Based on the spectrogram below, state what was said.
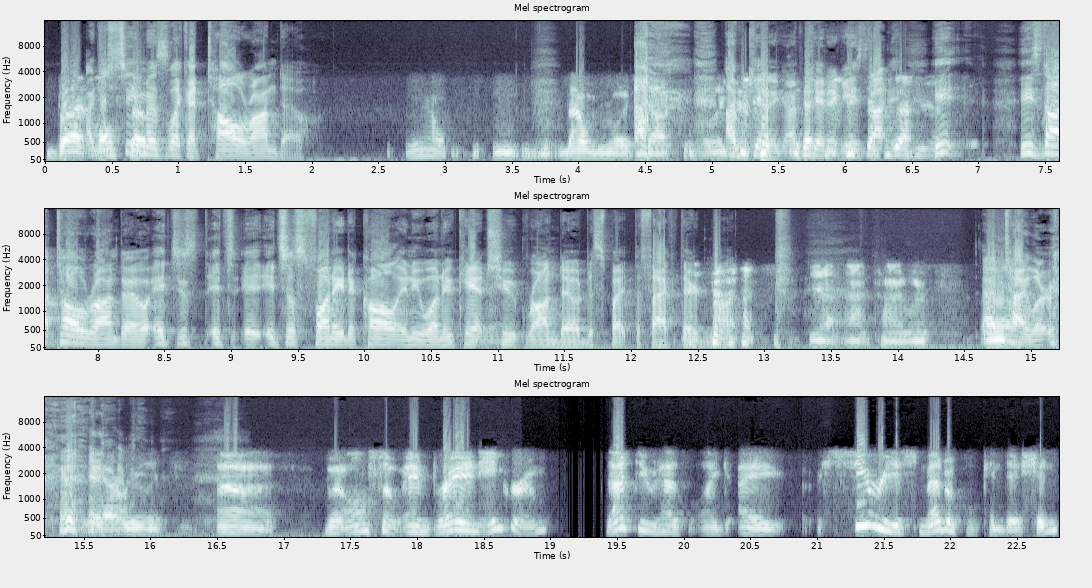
But I just also, see him as like a tall Rondo. you know, that would really suck. Like- I'm kidding. I'm kidding. He's not. He, he's not tall Rondo. It just it's it's just funny to call anyone who can't shoot Rondo, despite the fact they're not. yeah, at Tyler. At Uh, Tyler. yeah, really. Uh, but also, and Brandon Ingram, that dude has like a serious medical condition.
